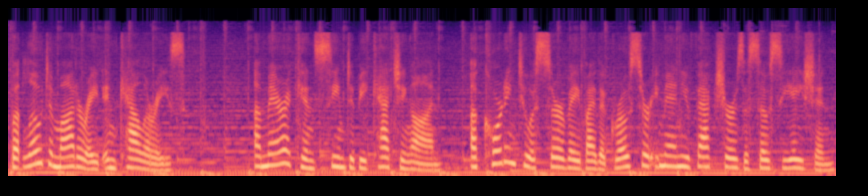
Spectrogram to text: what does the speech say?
but low to moderate in calories. Americans seem to be catching on, According to a survey by the Grocery Manufacturers Association,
